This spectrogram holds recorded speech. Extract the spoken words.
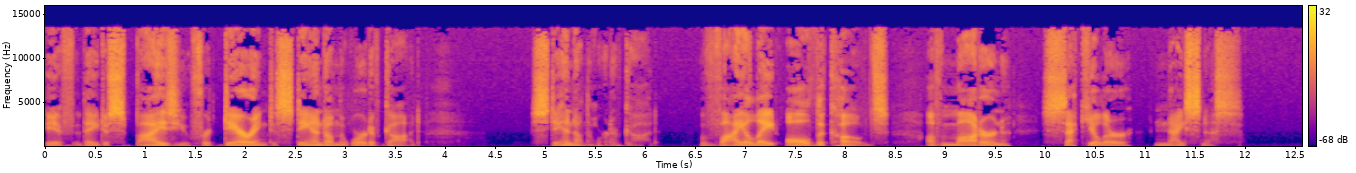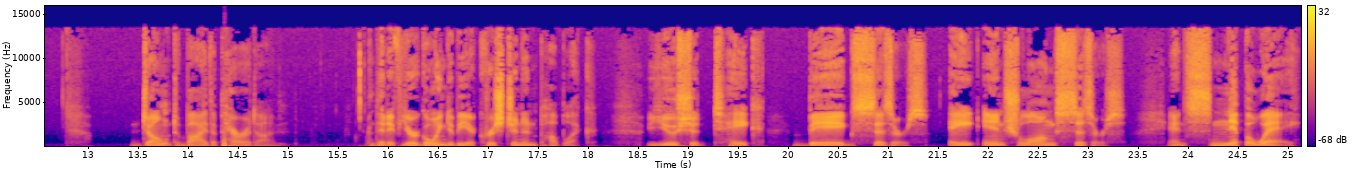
if they despise you for daring to stand on the Word of God? Stand on the Word of God. Violate all the codes of modern secular niceness. Don't buy the paradigm that if you're going to be a Christian in public, you should take big scissors, eight inch long scissors, and snip away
